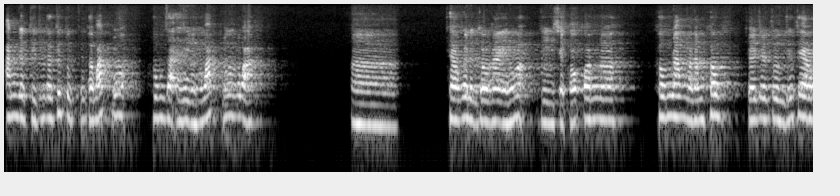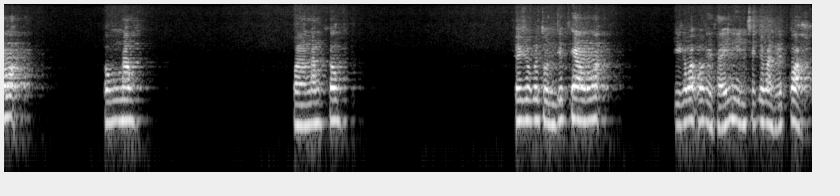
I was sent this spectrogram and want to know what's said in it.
ăn được thì chúng ta tiếp tục chúng ta bắt đúng không không dạy gì là không bắt đúng không các bạn? À, theo cái đường cầu này đúng không ạ? Thì sẽ có con ờ, 05 và 50 chơi cho tuần tiếp theo đúng không ạ? 05 và 50 đây trong cái tuần tiếp theo đó thì các bạn có thể thấy nhìn trên cái bảng kết quả.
